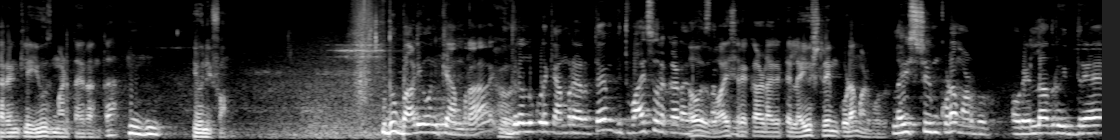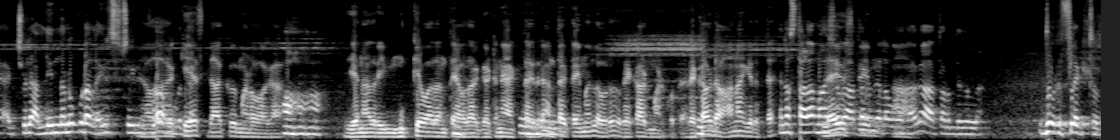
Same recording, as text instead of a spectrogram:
ಕರೆಂಟ್ಲಿ ಯೂಸ್ ಮಾಡ್ತಾ ಇರೋಂಥ ಯೂನಿಫಾರ್ಮ್ ಇದು ಬಾಡಿ ಒನ್ ಕ್ಯಾಮ್ರಾ. ಇದರಲ್ಲೂ ಕೂಡ ಕ್ಯಾಮ್ರಾ ಇರುತ್ತೆ. ವಿತ್ ವಾಯ್ಸ್ ರೆಕಾರ್ಡ್ ಆಗುತ್ತೆ ಹೌದು ವಾಯ್ಸ್ ರೆಕಾರ್ಡ್ ಆಗುತ್ತೆ. ಲೈವ್ ಸ್ಟ್ರೀಮ್ ಕೂಡ ಮಾಡಬಹುದು ಲೈವ್ ಸ್ಟ್ರೀಮ್ ಕೂಡ ಮಾಡಬಹುದು ಅವ್ರು ಎಲ್ಲಾದ್ರೂ ಇದ್ರೆ ಆಕ್ಚುಲಿ ಅಲ್ಲಿಂದನೂ ಕೂಡ ಲೈವ್ ಸ್ಟ್ರೀಮ್ ಕೂಡ ಯಾವ್ದಾದ್ರು ಕೇಸ್ ದಾಖಲು ಮಾಡುವಾಗ ಹಾ ಹಾ ಹಾ. ಏನಾದ್ರೂ ಈ ಮುಖ್ಯವಾದಂತ ಯಾವ್ದಾದ್ರು ಘಟನೆ ಆಗ್ತಾ ಇದ್ರೆ ಅಂತ ಟೈಮಲ್ಲಿ ಅವರು ರೆಕಾರ್ಡ್ ಮಾಡ್ಕೋತಾರೆ. ರೆಕಾರ್ಡ್ ಆನ್ ಆಗಿರುತ್ತೆ. ಏನೋ ಸ್ಥಳ ಆ stream, ಥರದ್ದೆಲ್ಲ ಹೋದಾಗ ಆ ಥರದ್ದೇನೆಲ್ಲ ಇದು ರಿಫ್ಲೆಕ್ಟರ್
